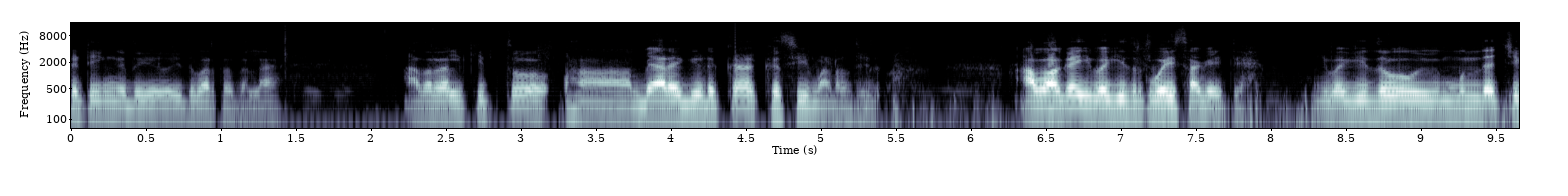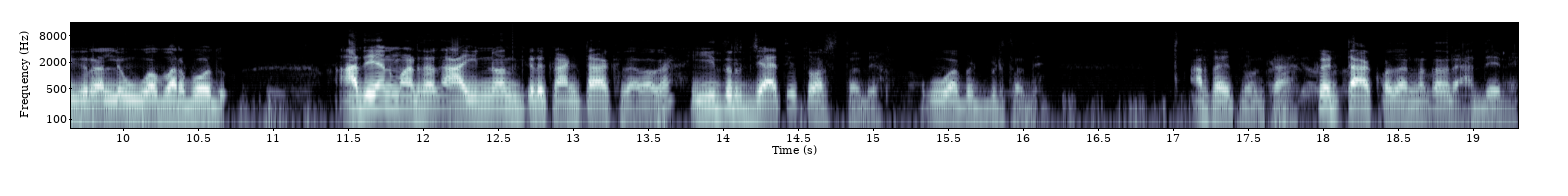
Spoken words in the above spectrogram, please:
ಕಟಿಂಗ್ ಇದು ಇದು ಬರ್ತದಲ್ಲ, ಅದರಲ್ಲಿ ಕಿತ್ತು ಬೇರೆ ಗಿಡಕ್ಕೆ ಕಸಿ ಮಾಡೋದು ಇದು. ಆವಾಗ ಇವಾಗ ಇದ್ರಕ್ಕೆ ವಯಸ್ಸಾಗೈತೆ. ಇವಾಗ ಇದು ಮುಂದೆ ಚಿಗರಲ್ಲಿ ಹೂವು ಬರ್ಬೋದು. ಅದೇನು ಮಾಡ್ತದೆ, ಆ ಇನ್ನೊಂದು ಗಿಡಕ್ಕೆ ಅಂಟ ಹಾಕ್ದೆ, ಅವಾಗ ಇದ್ರ ಜಾತಿ ತೋರಿಸ್ತದೆ. ಹೂವು ಬಿಟ್ಬಿಡ್ತದೆ. ಅರ್ಥ ಆಯ್ತು ನಿಮ್ಗೆ ಕಟ್ ಹಾಕೋದು ಅನ್ನೋದಂದ್ರೆ ಅದೇನೆ.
